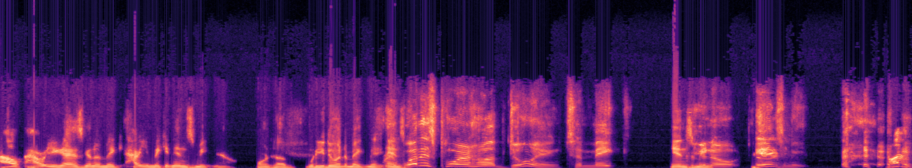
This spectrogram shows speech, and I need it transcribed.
how how are you guys going to make? How are you making ends meet now? Pornhub. What are you doing to make ma- Right, ends what is Pornhub doing to make, ends meet? you know, ends meet? I,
